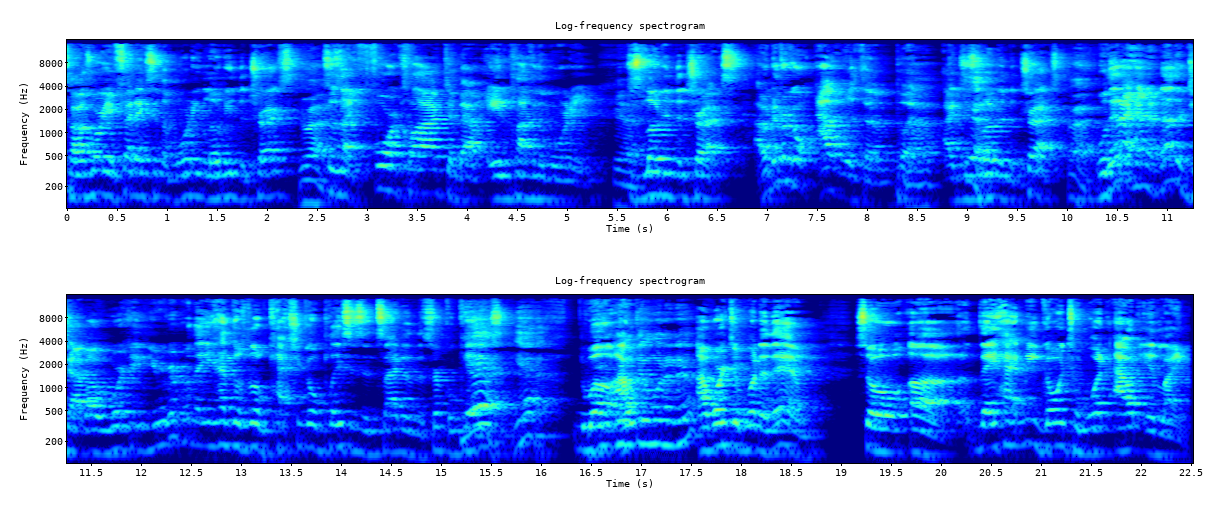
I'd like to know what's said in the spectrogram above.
So I was working at FedEx in the morning, loading the trucks. Right. So it was like four o'clock to about eight o'clock in the morning. Yeah. Just loaded the trucks. I would never go out with them, but Uh-huh. I just Yeah. loaded the trucks. Right. Well, then I had another job. I was working. You remember when they had those little cash and go places inside of the Circle K's? Yeah, yeah. Well, I, worked in one of them? I worked at one of them. So uh, they had me going to one out in like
